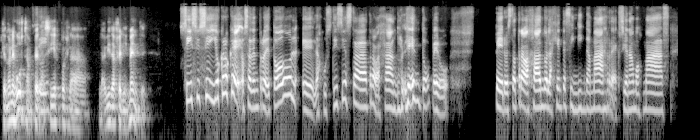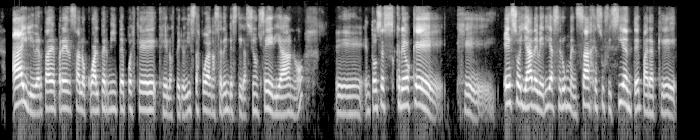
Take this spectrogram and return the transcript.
Que no les gustan, pero así es pues la, vida felizmente. Sí, sí, sí, yo creo que, o sea, dentro de todo, eh, la justicia está trabajando lento, pero, pero está trabajando, la gente se indigna más, reaccionamos más, hay libertad de prensa, lo cual permite pues que, los periodistas puedan hacer investigación seria, ¿no? Eh, entonces creo que, eso ya debería ser un mensaje suficiente para que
